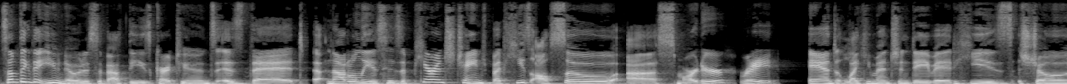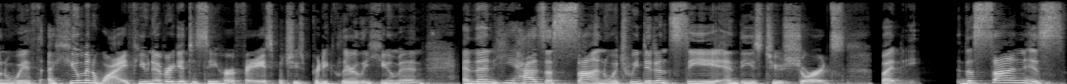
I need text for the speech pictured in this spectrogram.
Something that you notice about these cartoons is that not only is his appearance changed, but he's also uh, smarter, right? And like you mentioned, David, he's shown with a human wife. You never get to see her face, but she's pretty clearly human. And then he has a son, which we didn't see in these two shorts. But the son is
